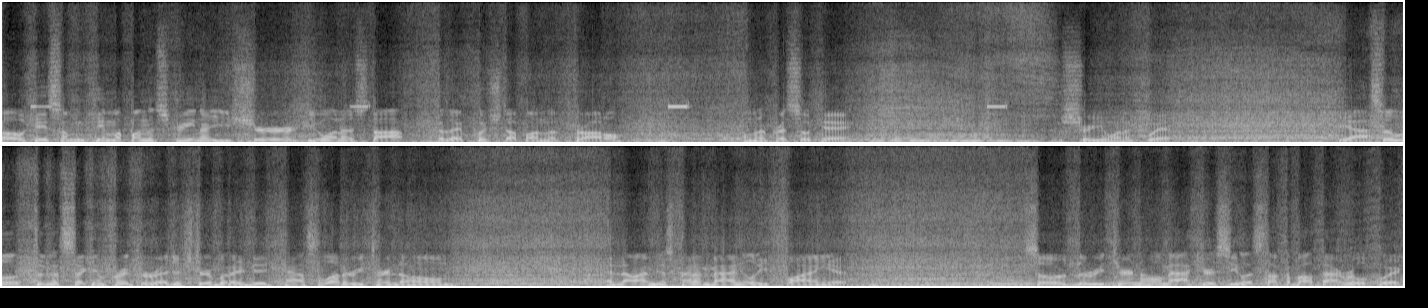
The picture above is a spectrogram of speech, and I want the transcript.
Oh, okay, something came up on the screen. Are you sure you want to stop? Because I pushed up on the throttle. I'm to press OK. Are sure you want to quit? Yeah, so it took a second for it to register, but I did cancel out a return to home and now I'm just kind of manually flying it. So the return to home accuracy, let's talk about that real quick.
